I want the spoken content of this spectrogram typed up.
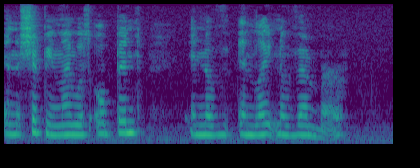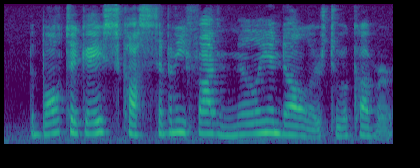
and the shipping line was opened in, no- in late November. The Baltic Ace cost $75 million to recover.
